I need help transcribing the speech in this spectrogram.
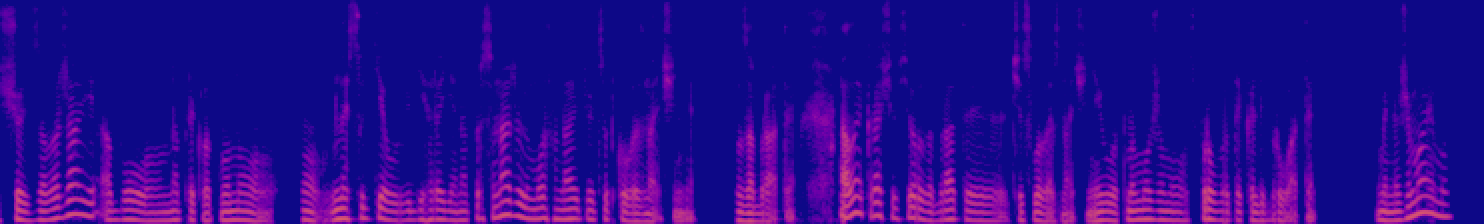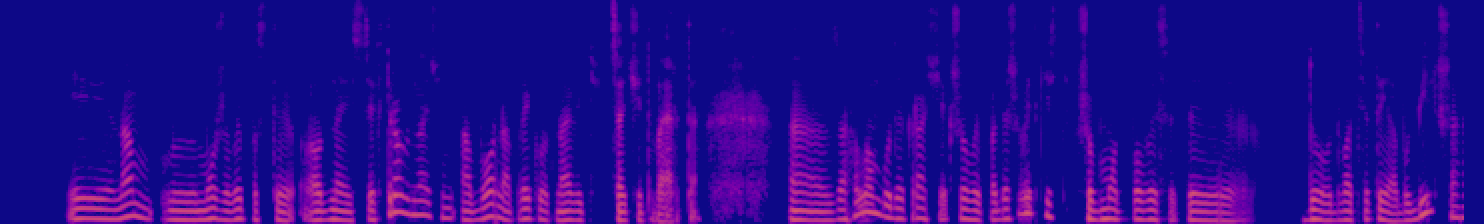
щось заважає, або, наприклад, воно ну, суттєво відіграє на персонажеві, можна навіть відсоткове значення забрати. Але краще всього забрати числове значення. І от ми можемо спробувати калібрувати. Ми нажимаємо, і нам е, може випасти одне із цих трьох значень, або, наприклад, навіть це четверте. Е, Загалом буде краще, якщо випаде швидкість, щоб мод повисити до 20 або більше.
